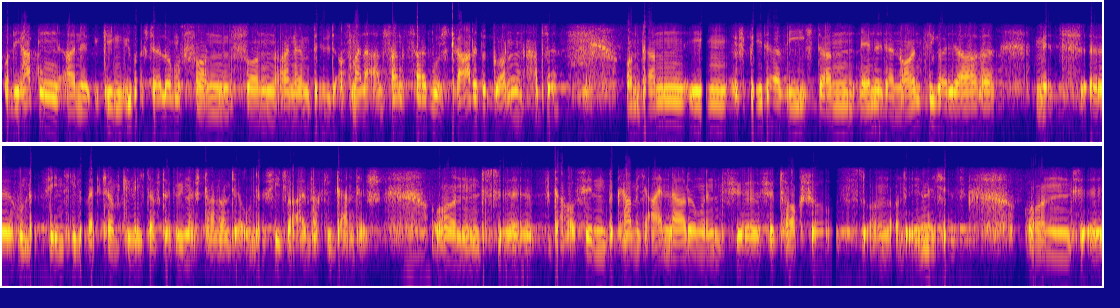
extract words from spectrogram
Und die hatten eine Gegenüberstellung von, von einem Bild aus meiner Anfangszeit, wo ich gerade begonnen hatte und dann eben später, wie ich dann Ende der 90er Jahre mit äh, 110 Kilo Wettkampfgewicht auf der Bühne stand und der Unterschied war einfach gigantisch. Und äh, daraufhin bekam ich Einladungen für, für Talkshows und, und ähnliches. Und äh,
